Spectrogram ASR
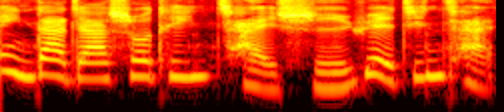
欢迎大家收听《采石越精彩》，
